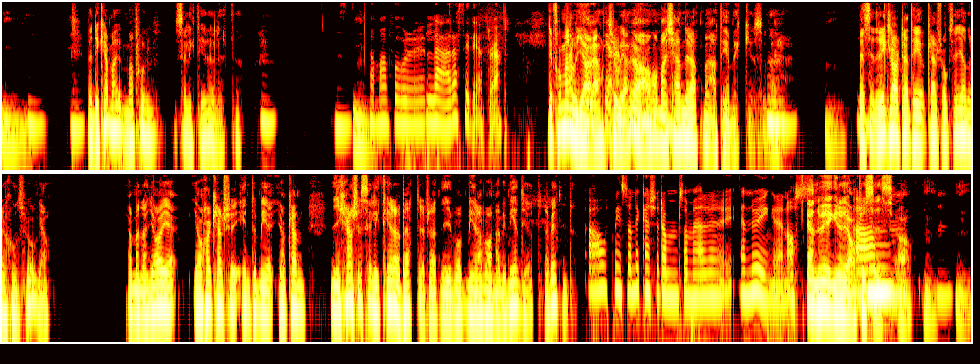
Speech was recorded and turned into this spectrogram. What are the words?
Mm. Mm. Men det kan man, man får selektera lite. Mm. Mm. Mm. Ja, man får lära sig det tror jag. Det får man Att nog göra, tror jag. Ja, om man Mm. känner att, man, att det är mycket. Sådär. Mm. Mm. Men sen är det klart att det är kanske också en generationsfråga. Jag menar, jag är jag har kanske inte mer, jag kan, ni kanske selekterar bättre för att ni är mera vana vid mediet. Jag vet inte. Ja, åtminstone kanske de som är ännu yngre än oss. Ännu yngre, ja Ja. precis. Mm. Ja, mm, mm.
